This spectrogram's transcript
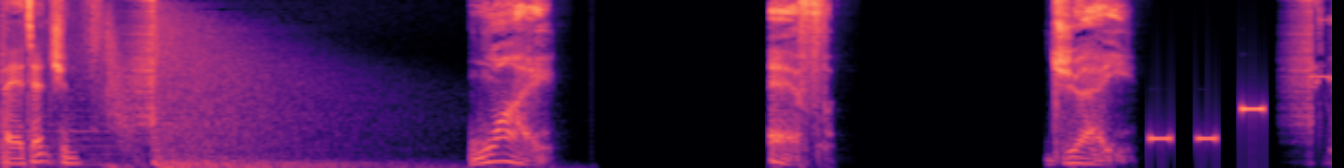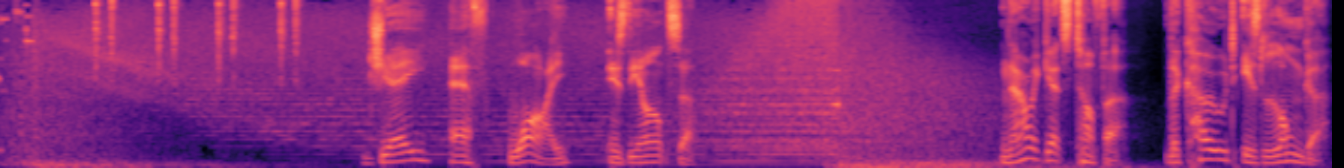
Pay attention. Y. F. J. J F Y is the answer. Now it gets tougher. The code is longer.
